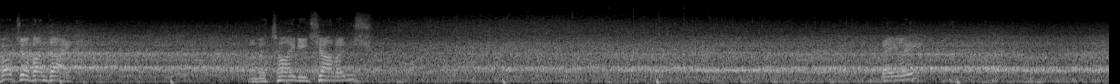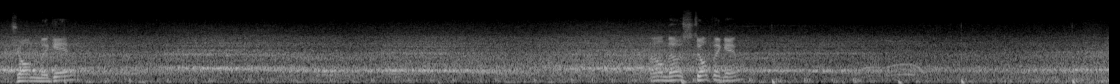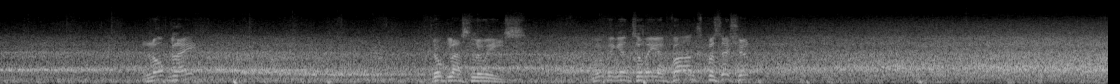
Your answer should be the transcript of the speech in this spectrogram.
Virgil van Dijk. And a tidy challenge. Bailey. John McGinn. Well, no stopping him. Lenglet. Douglas Luiz. Moving into the advanced position.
